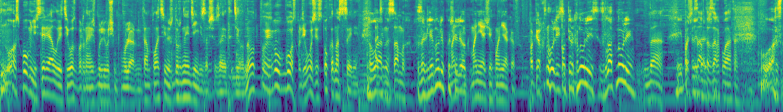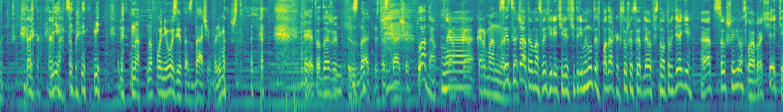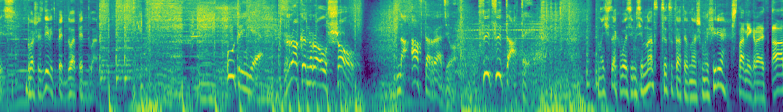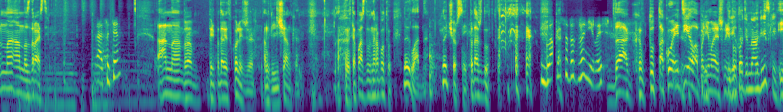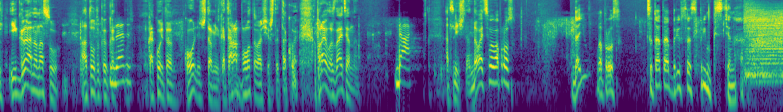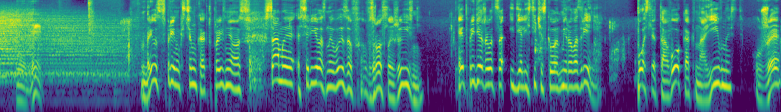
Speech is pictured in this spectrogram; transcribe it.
Ну, а вспомни, сериалы эти Осборны, они же были очень популярны. Там платили же дурные деньги за все за это дело. Ну, ну, господи, Ози столько на сцене. Ну, Один ладно. из самых Заглянули в кошелек, маньячных маньяков. Поперхнулись. поперхнулись, сглотнули. Да. И Послезавтра зарплата. О, Не- дождаться на фоне Ози это сдача, понимаешь? Это даже... Сдача, это сдача. Ладно. Э, кар- карманная. Цитаты у нас в эфире через 4 минуты. В подарках суши-сет для офисного трудяги от Суши Весла. Обращайтесь. 269-5252. Утреннее рок-н-ролл шоу на Авторадио. Цитаты. На часах 8.17. Ци- Цитаты в нашем эфире. С нами играет Анна. Анна, здрасте. Здравствуйте. Анна преподает в колледже, англичанка. Говорит, опаздываю на работу. Ну и ладно. Ну, черт с ней, подождут. Главное, что дозвонилась. Да, тут такое дело, понимаешь ли. Переходим на английский. и- игра на носу. А тут как- как- Да, да. какой-то колледж, там какая-то работа вообще, что это такое. А правила знаете, Анна? Да. Отлично. Давайте свой вопрос. Даю вопрос. Цитата Брюса Спрингстина. Брюс Спрингстин как-то произнес, самый серьезный вызов взрослой жизни – это придерживаться идеалистического мировоззрения после того, как наивность уже,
